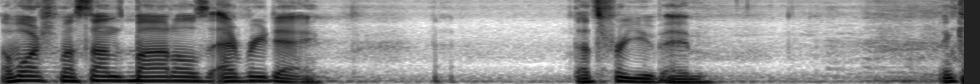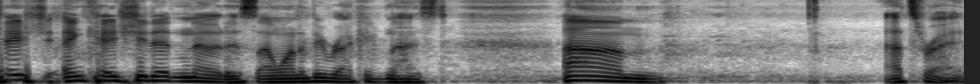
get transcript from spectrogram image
I wash my son's bottles every day. That's for you, babe. In case, in case you didn't notice, I want to be recognized. Um, that's right.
